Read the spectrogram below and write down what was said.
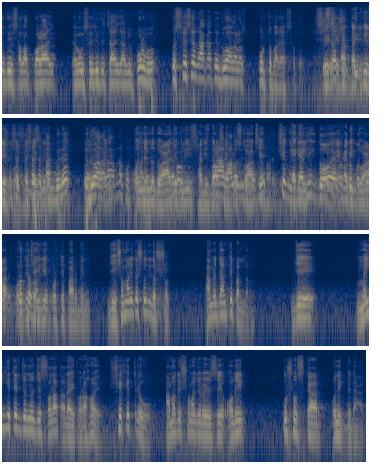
যদি সালাদ পড়ায় এবং সে যদি চায় যে আমি পড়ব তো শেষের রাকাতে দোয়া গালা পড়তে পারে একসাথে। অন্যান্য দোয়া যেগুলি হাদিস দ্বারা সাব্যস্ত আছে সেগুলি একাধিক দোয়া। পড়তে চাইলে পড়তে পারবেন। যে সম্মানিত সুদী দর্শক আমরা জানতে পারলাম যে মাইয়েতের জন্য যে সলাৎ আদায় করা হয় সেক্ষেত্রেও আমাদের সমাজে রয়েছে অনেক কুসংস্কার অনেক বেদাত।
